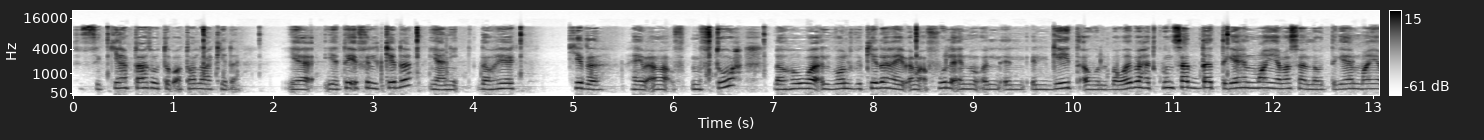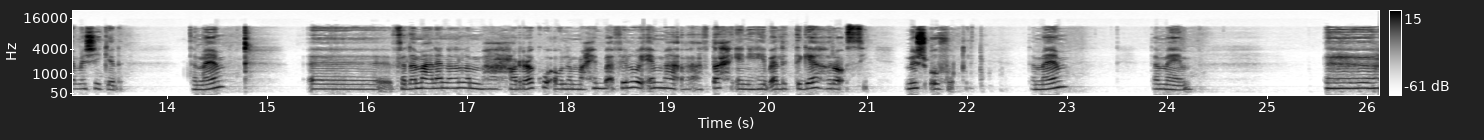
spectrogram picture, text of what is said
في السكينة بتاعته تبقى طالعة كده. يا يا تقفل كده يعني لو هي كده هيبقى مفتوح لو هو ال valve كده هيبقى مقفول لأنه ال- ال- ال gate أو البوابة هتكون سادة اتجاه المية مثلا لو اتجاه المية ماشي كده. تمام؟ آه، فده معناه إن أنا لما هحركه أو لما أحب أقفله يا إما هفتح يعني هيبقى الاتجاه رأسي مش أفقي. تمام؟ تمام. آه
